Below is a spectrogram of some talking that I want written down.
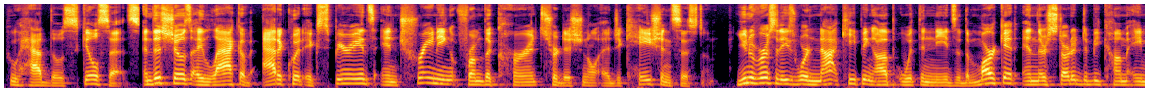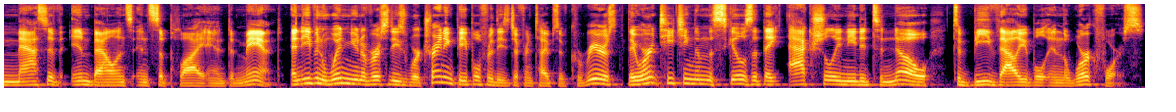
who had those skill sets. And this shows a lack of adequate experience and training from the current traditional education system. Universities were not keeping up with the needs of the market and there started to become a massive imbalance in supply and demand. And even when universities were training people for these different types of careers, they weren't teaching them the skills that they actually needed to know to be valuable in the workforce.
